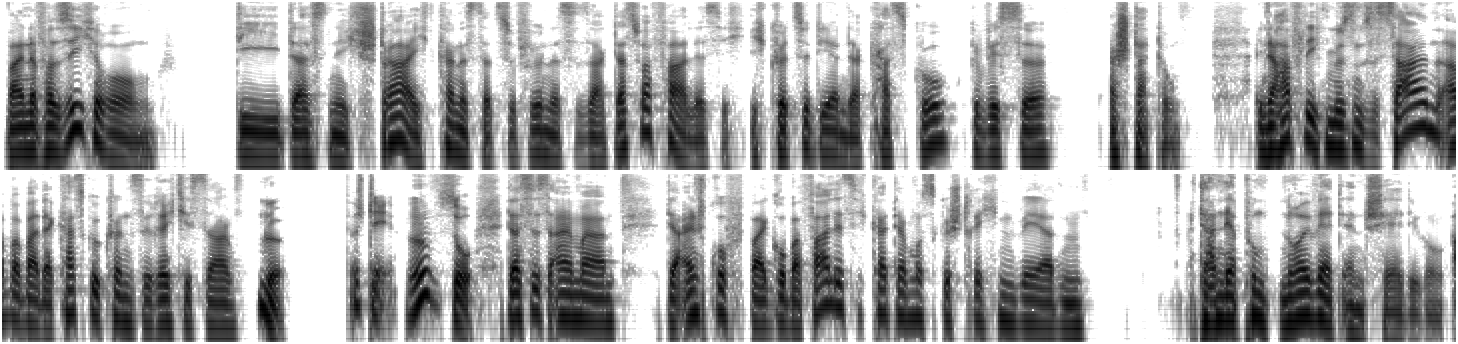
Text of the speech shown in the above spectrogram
Bei einer Versicherung, die das nicht streicht, kann es dazu führen, dass sie sagt, das war fahrlässig. Ich kürze dir in der Casco gewisse Erstattung. In der Haftpflicht müssen sie es zahlen, aber bei der Casco können sie richtig sagen, nö. Verstehe. Ne? So, das ist einmal der Einspruch bei grober Fahrlässigkeit, der muss gestrichen werden. Dann der Punkt Neuwertentschädigung. Oh,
